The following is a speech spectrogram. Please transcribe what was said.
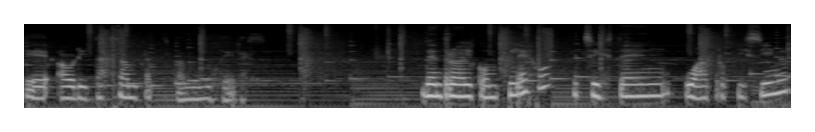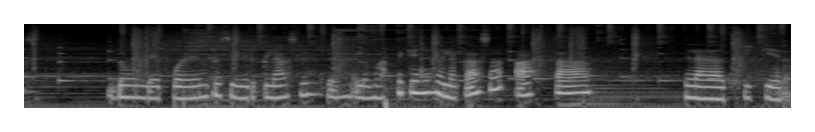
que ahorita están practicando mujeres. Dentro del complejo existen cuatro piscinas donde pueden recibir clases desde lo más pequeños de la casa hasta la edad que quieran.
